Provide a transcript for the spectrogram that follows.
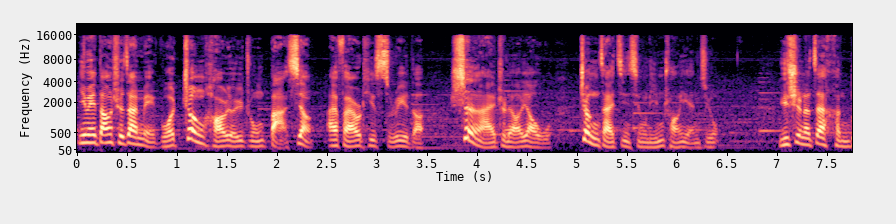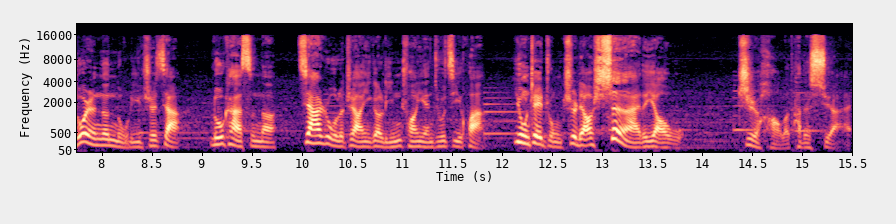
因为当时在美国正好有一种靶向 FLT3 的肾癌治疗药物。正在进行临床研究，于是呢，在很多人的努力之下，卢卡斯呢加入了这样一个临床研究计划，用这种治疗肾癌的药物，治好了他的血癌。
